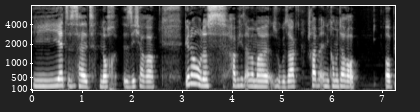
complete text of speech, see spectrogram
jetzt ist es halt noch sicherer. Genau, das habe ich jetzt einfach mal so gesagt. Schreibt mir in die Kommentare, ob, ob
